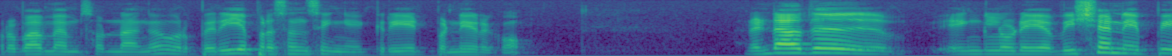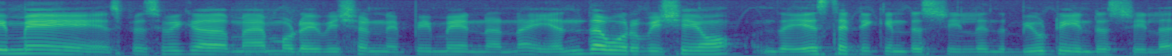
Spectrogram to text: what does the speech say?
பிரபா um, மேம் uh, சொன்னாங்க. ஒரு பெரிய ப்ரெசன்ஸ் இங்கே க்ரியேட் பண்ணியிருக்கோம். ரெண்டாவது எங்களுடைய விஷன் எப்பயுமே ஸ்பெசிஃபிக்காக மேமோடைய விஷன் எப்பயுமே என்னென்னா எந்த ஒரு விஷயம் இந்த ஏஸ்தட்டிக் இண்டஸ்ட்ரியில் இந்த பியூட்டி இண்டஸ்ட்ரியில்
